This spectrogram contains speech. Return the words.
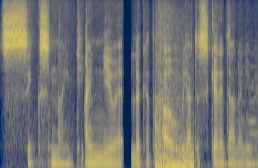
690. I knew it. Look at that. Oh, we have to scale it down anyway.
